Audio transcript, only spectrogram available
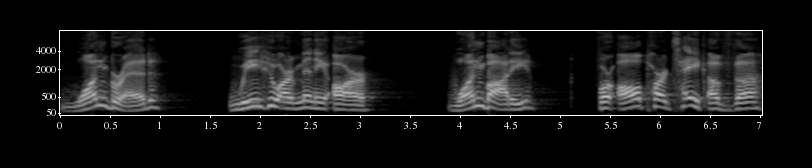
one bread, we who are many are one body, for all partake of the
